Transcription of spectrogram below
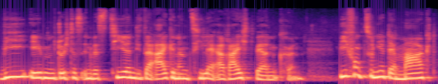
wie eben durch das Investieren diese eigenen Ziele erreicht werden können. Wie funktioniert der Markt?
